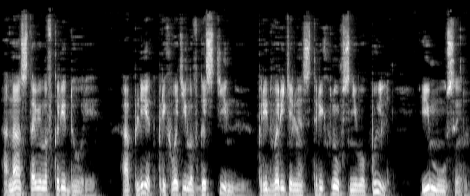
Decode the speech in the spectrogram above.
она оставила в коридоре, а плед прихватила в гостиную, предварительно стряхнув с него пыль и мусор.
